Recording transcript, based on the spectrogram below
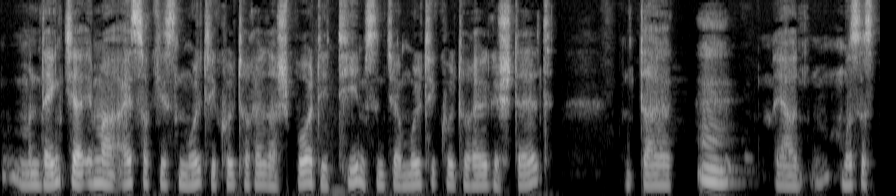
Man denkt ja immer, Eishockey ist ein multikultureller Sport, die Teams sind ja multikulturell gestellt und da mhm. ja, muss es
